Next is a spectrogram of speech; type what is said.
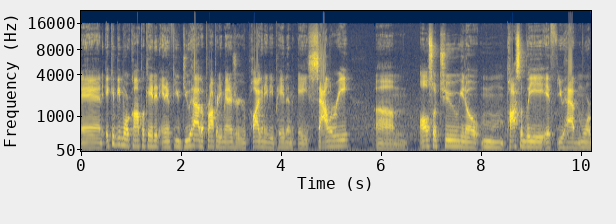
And it can be more complicated. And if you do have a property manager, you're probably going to need to pay them a salary. Um, also, to you know, mm, possibly if you have more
